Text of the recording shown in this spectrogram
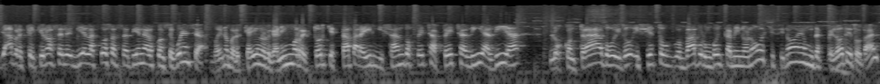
ya, pero es que el que no hace bien las cosas se atiene a las consecuencias. Bueno, pero es que hay un organismo rector que está para ir visando fecha a fecha, día a día, los contratos y todo, y si esto va por un buen camino o no, es que si no es un despelote total,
